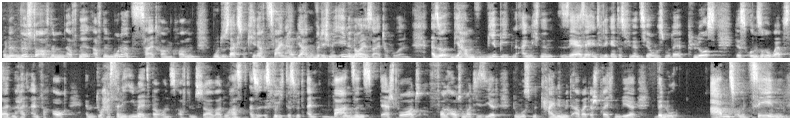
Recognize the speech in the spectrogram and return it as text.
Und dann wirst du auf einen, auf, eine, auf einen Monatszeitraum kommen, wo du sagst, okay, nach zweieinhalb Jahren würde ich mir eh eine neue Seite holen. Also wir haben, wir bieten eigentlich ein sehr, sehr intelligentes Finanzierungsmodell, plus, dass unsere Webseiten halt einfach auch, ähm, du hast deine E-Mails bei uns auf dem Server. Du hast, also ist wirklich, das wird ein Wahnsinns-Dashboard, voll automatisiert. Du musst mit keinem Mitarbeiter sprechen. Wir, wenn du abends um 10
